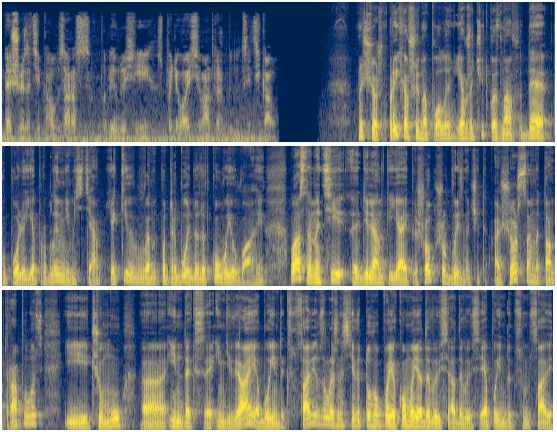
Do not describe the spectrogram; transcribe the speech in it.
дещо зацікавив. Зараз подивлюсь і сподіваюся, вам теж буде це цікаво. Ну що ж, приїхавши на поле, я вже чітко знав, де по полю є проблемні місця, які потребують додаткової уваги. Власне, на ці е, ділянки я і пішов, щоб визначити, а що ж саме там трапилось, і чому е, індекс NDVI або індекс САВІ, в залежності від того, по якому я дивився, а дивився я по індексу САВІ,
